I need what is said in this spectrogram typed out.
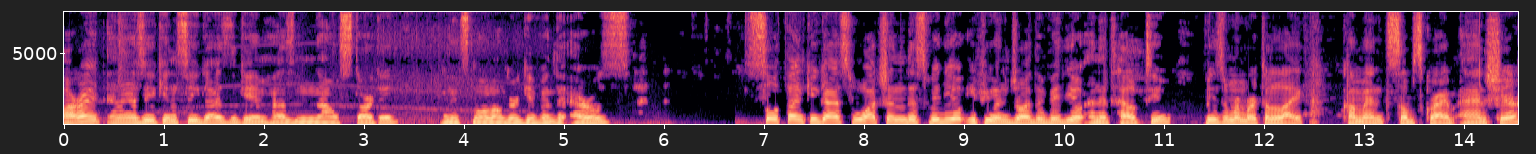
Alright, and as you can see guys, the game has now started and it's no longer given the arrows. So thank you guys for watching this video. If you enjoyed the video and it helped you, please remember to like, comment, subscribe, and share.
